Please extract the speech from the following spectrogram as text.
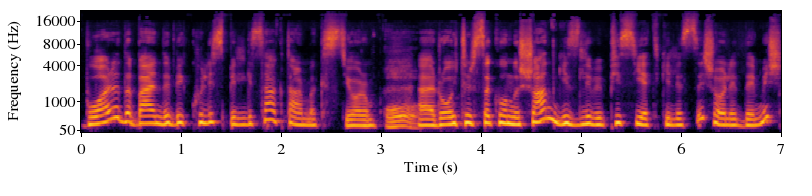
Bu arada ben de bir kulis bilgisi aktarmak istiyorum. Oo. Ee, Reuters'a konuşan gizli bir PIS yetkilisi şöyle demiş.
